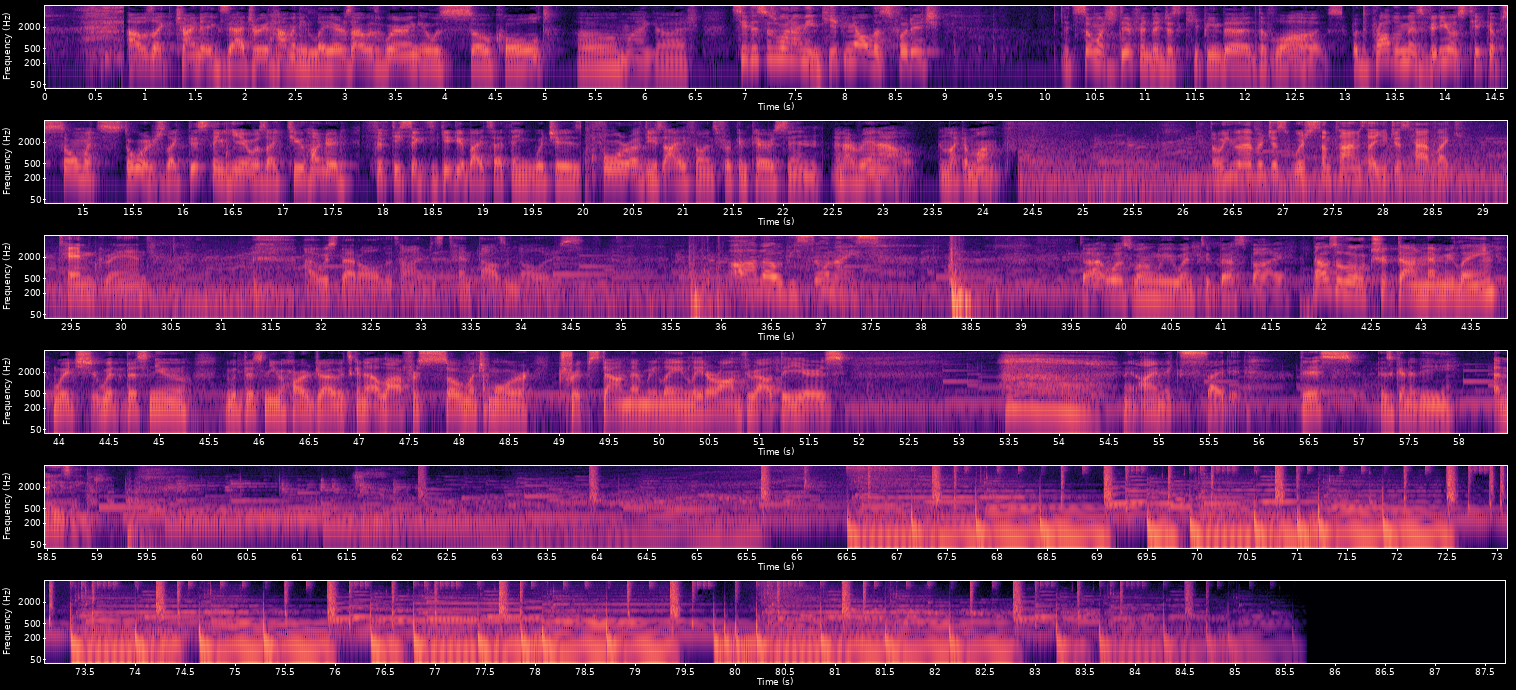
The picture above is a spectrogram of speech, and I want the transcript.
I was like trying to exaggerate how many layers I was wearing. It was so cold. Oh my gosh. See, this is what I mean. Keeping all this footage, it's so much different than just keeping the, the vlogs. But the problem is, videos take up so much storage. Like this thing here was like 256 gigabytes, I think, which is four of these iPhones for comparison. And I ran out in like a month. Don't you ever just wish sometimes that you just had like 10 grand? I wish that all the time, just $10,000. Ah, that would be so nice. that was when we went to Best Buy. That was a little trip down memory lane, which with this new with this new hard drive, it's gonna allow for so much more trips down memory lane later on throughout the years. Man, I'm excited. This is gonna be amazing.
